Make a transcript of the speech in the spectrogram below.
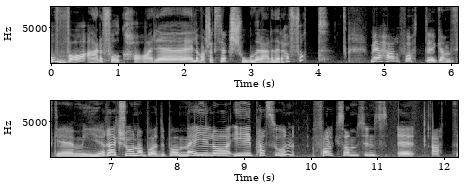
Og hva er det folk har, eller hva slags reaksjoner er det dere har fått? Vi har fått ganske mye reaksjoner både på mail og i person. Folk som syns at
